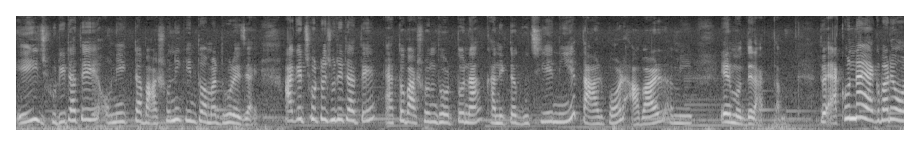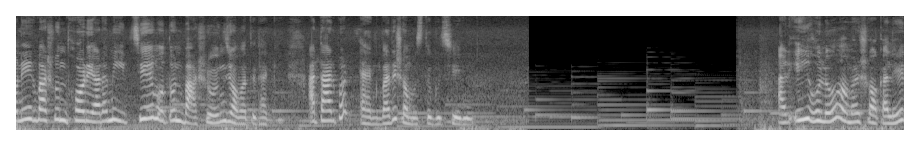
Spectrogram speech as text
এই ঝুড়িটাতে অনেকটা বাসনই কিন্তু আমার ধরে যায়। আগে ছোট ঝুড়িটাতে এত বাসন ধরতো না, খানিকটা গুছিয়ে নিয়ে তারপর আবার আমি এর মধ্যে রাখতাম। তো এখন না একবারে অনেক বাসন ধরে আর আমি ইচ্ছে মতন বাসন জমাতে থাকি। আর তারপর একবারে সমস্ত গুছিয়ে নিই। আর এই হলো আমার সকালের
